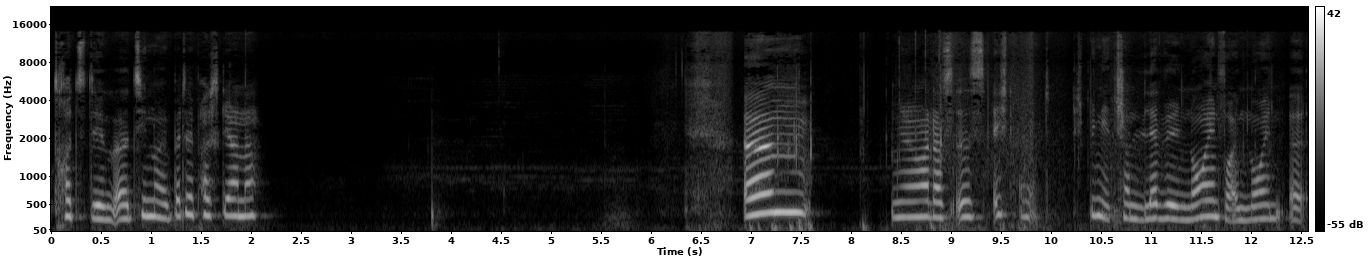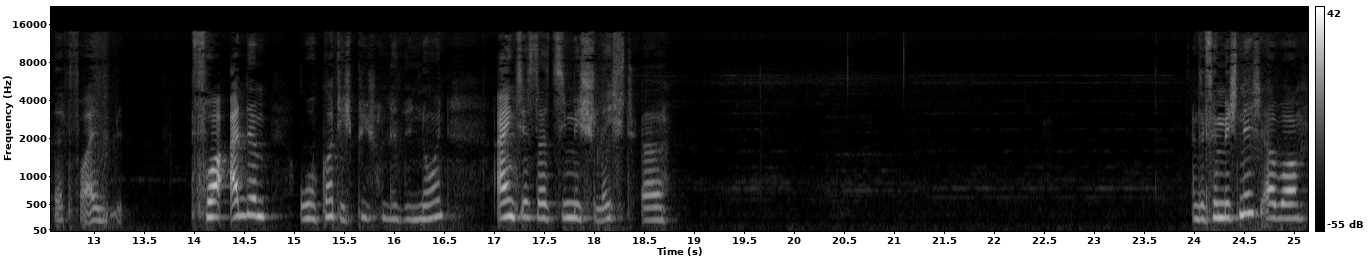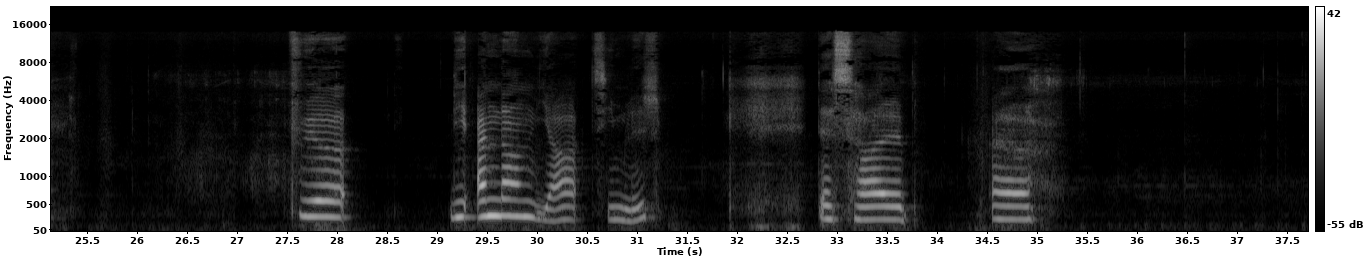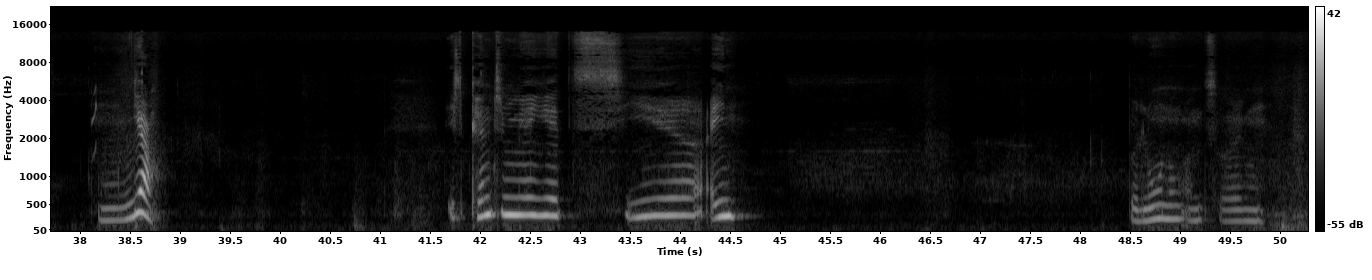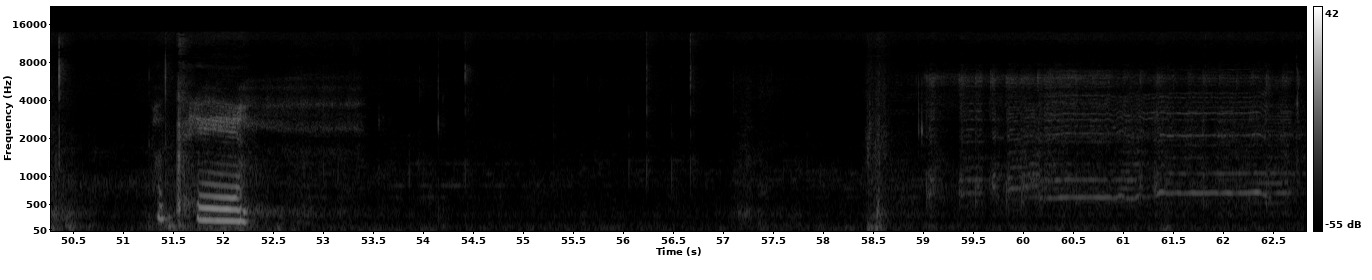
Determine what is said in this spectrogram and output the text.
Trotzdem, äh, zieh neue Battle Pass gerne. Ähm, ja, das ist echt gut. Ich bin jetzt schon Level 9, vor allem 9, äh, äh, vor allem, vor allem, oh Gott, ich bin schon Level 9. Eigentlich ist das ziemlich schlecht, äh, Also für mich nicht, aber für die anderen ja ziemlich. Deshalb, äh, mm, ja. Ich könnte mir jetzt hier ein Belohnung anzeigen. Okay.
